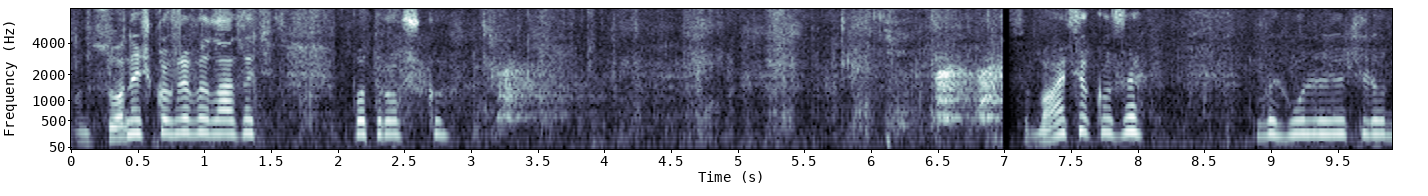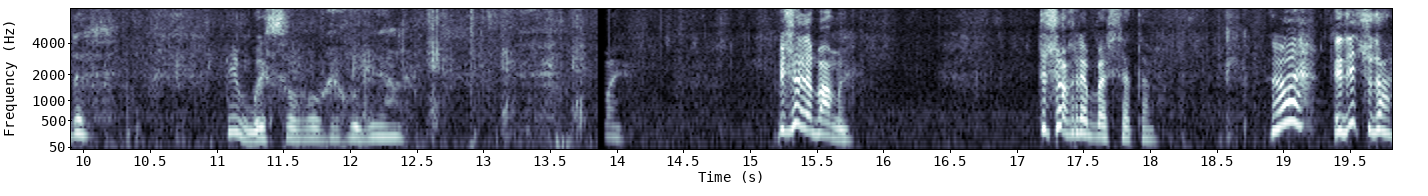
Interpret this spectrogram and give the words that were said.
Вон сонечко вже вилазить потрошку. Собачок уже вигулюють люди. І ми свого вигулюємо. Біжи до мами. Ти що гребешся там? А? Іди сюди.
